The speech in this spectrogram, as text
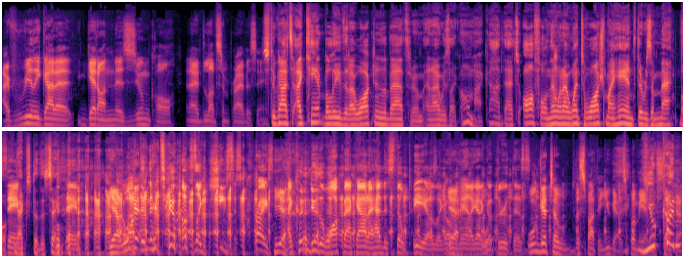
I've really got to get on this Zoom call and I'd love some privacy. Stugotz, I can't believe that I walked into the bathroom and I was like, "Oh my god, that's awful." And then when I went to wash my hands, there was a MacBook Same. next to the sink. Same. Yeah, I we'll walked get- in there too. I was like, Jesus Christ. Yeah. I couldn't do the walk back out. I had to still pee. I was like, oh Yeah. man, I got to go through with this. We'll get to the spot that you guys put me in. You a couldn't.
